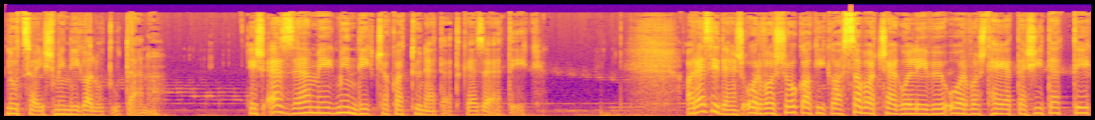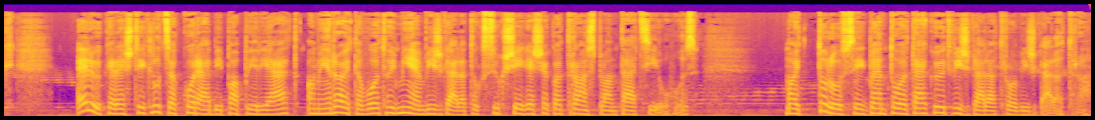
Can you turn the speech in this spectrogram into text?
Luca is mindig aludt utána. És ezzel még mindig csak a tünetet kezelték. A rezidens orvosok, akik a szabadságon lévő orvost helyettesítették, Előkeresték Luca korábbi papírját, amin rajta volt, hogy milyen vizsgálatok szükségesek a transplantációhoz. Majd tolószékben tolták őt vizsgálatról vizsgálatra.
